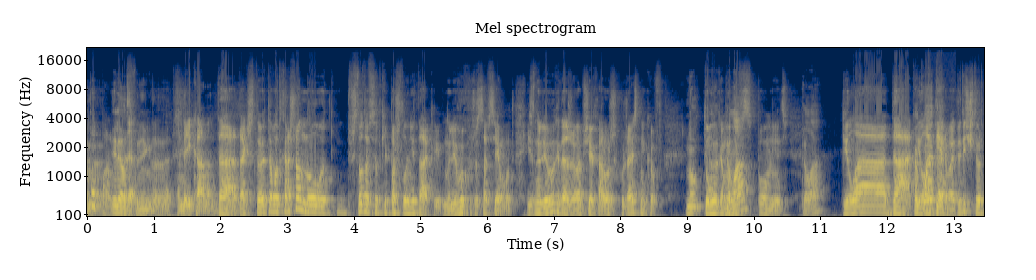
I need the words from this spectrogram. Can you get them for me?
поп-панк. Или. Offspring, да. Американо. Да, так что это вот хорошо, но вот что-то все-таки пошло не так. И в нулевых уже совсем вот. Из нулевых даже вообще хороших ужасников Ну, толком пила? не вспомнить. Пила? Пила, да, пила Какой-то- первая, 2004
